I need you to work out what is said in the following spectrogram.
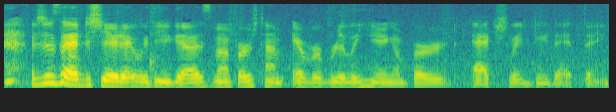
I just had to share that with you guys. My first time ever really hearing a bird actually do that thing.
